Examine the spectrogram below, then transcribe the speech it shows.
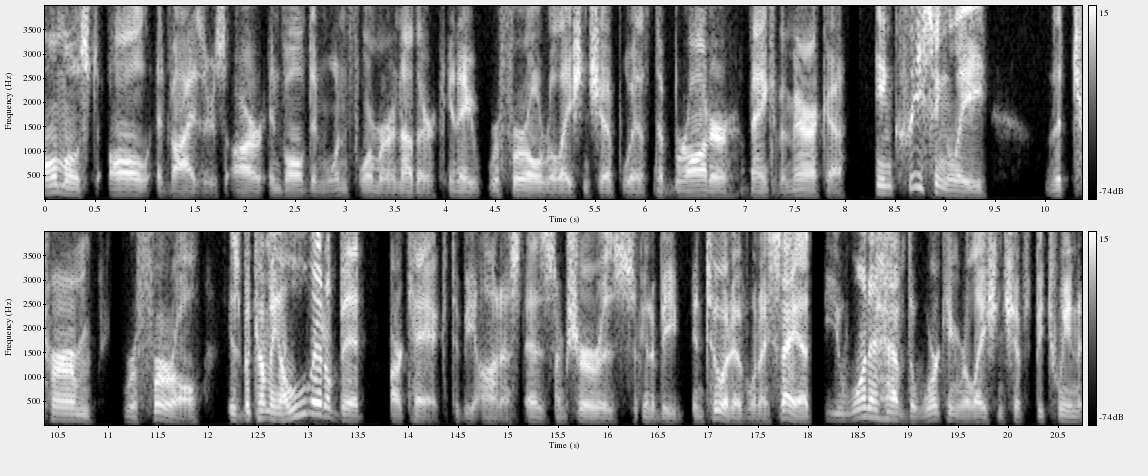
almost all advisors are involved in one form or another in a referral relationship with the broader Bank of America. Increasingly, the term referral is becoming a little bit archaic, to be honest, as I'm sure is going to be intuitive when I say it. You want to have the working relationships between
